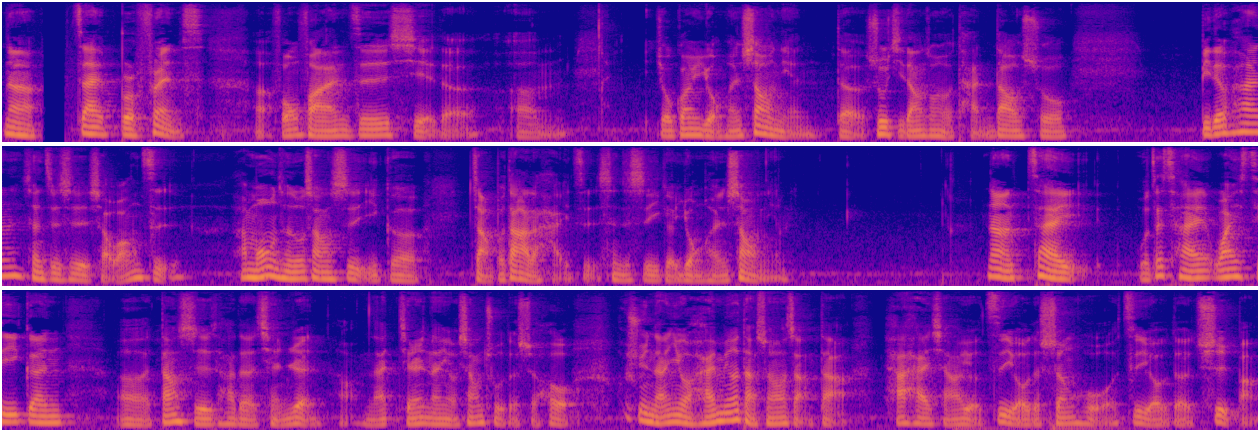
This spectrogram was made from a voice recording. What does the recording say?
那在《Boyfriends》呃，冯法兰兹写的嗯。有关于永恒少年的书籍当中有谈到说，彼得潘甚至是小王子，他某种程度上是一个长不大的孩子，甚至是一个永恒少年。那在我在猜 YC 跟呃当时他的前任啊男前任男友相处的时候，或许男友还没有打算要长大，他还想要有自由的生活、自由的翅膀，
